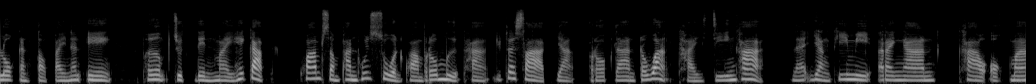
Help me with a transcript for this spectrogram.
โลกกันต่อไปนั่นเอง เพิ่มจุดเด่นใหม่ให้กับความสัมพันธ์หุ้นส่วนความร่วมมือทางยุทธศาสตร์ อย่างรอบด้านระหว่างไทยจีนค่ะ และอย่างที่มีรายงานข่าวออกมา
